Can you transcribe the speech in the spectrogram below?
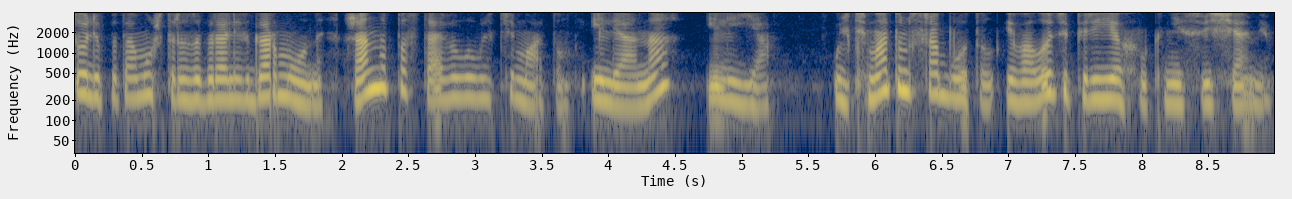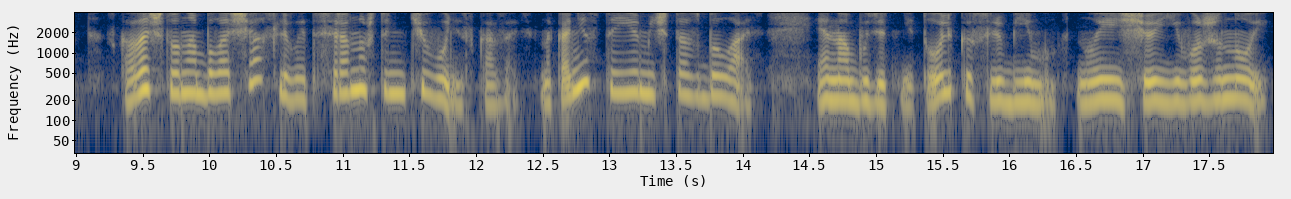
то ли потому, что разыгрались гормоны, Жанна поставила ультиматум. Или она, или я. Ультиматум сработал, и Володя переехал к ней с вещами. Сказать, что она была счастлива, это все равно, что ничего не сказать. Наконец-то ее мечта сбылась, и она будет не только с любимым, но и еще и его женой.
